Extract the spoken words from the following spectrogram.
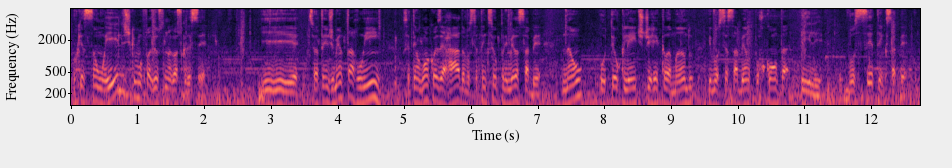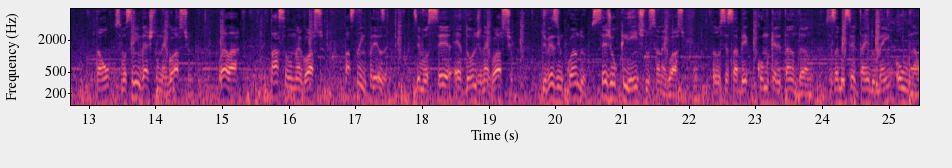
porque são eles que vão fazer o seu negócio crescer. E se o atendimento está ruim, você tem alguma coisa errada, você tem que ser o primeiro a saber. Não o teu cliente te reclamando e você sabendo por conta dele. Você tem que saber. Então, se você investe no negócio, vai lá, passa no negócio, passa na empresa. Se você é dono de negócio, de vez em quando, seja o cliente do seu negócio, para você saber como que ele está andando, você saber se ele está indo bem ou não.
